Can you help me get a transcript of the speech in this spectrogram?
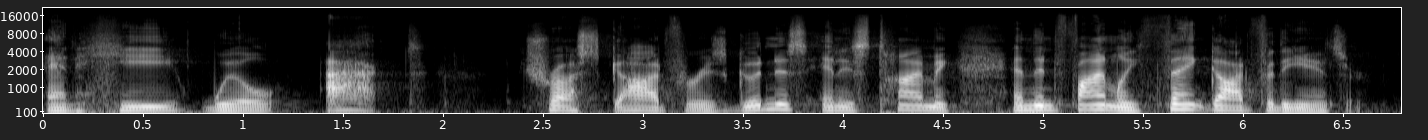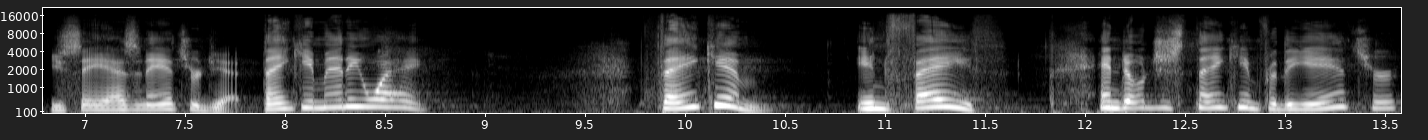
and He will act. Trust God for His goodness and His timing. And then finally, thank God for the answer. You say He hasn't answered yet. Thank Him anyway. Thank Him in faith. And don't just thank Him for the answer,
